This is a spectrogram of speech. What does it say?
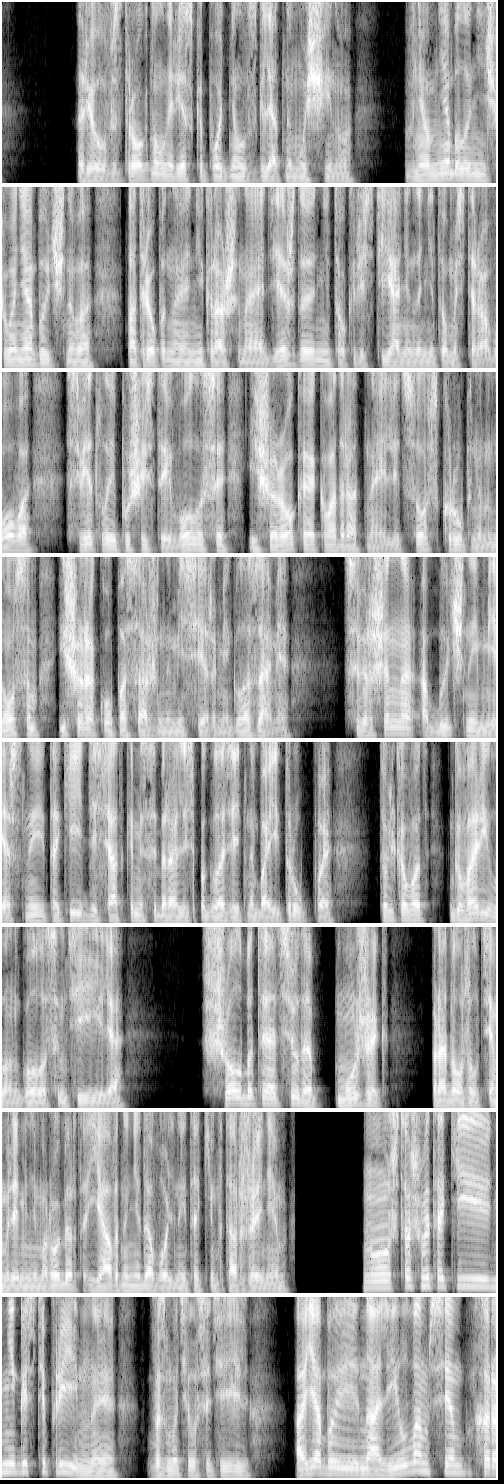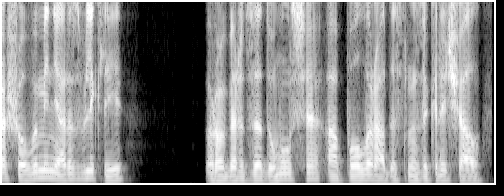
Рю вздрогнул и резко поднял взгляд на мужчину. В нем не было ничего необычного. Потрепанная некрашенная одежда, не то крестьянина, не то мастерового, светлые пушистые волосы и широкое квадратное лицо с крупным носом и широко посаженными серыми глазами — Совершенно обычный, местный, такие десятками собирались поглазеть на бои труппы. Только вот говорил он голосом Тииля. «Шел бы ты отсюда, мужик!» продолжил тем временем Роберт, явно недовольный таким вторжением. «Ну, что ж вы такие негостеприимные?» — возмутился Тииль. «А я бы и налил вам всем. Хорошо, вы меня развлекли». Роберт задумался, а Пол радостно закричал.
